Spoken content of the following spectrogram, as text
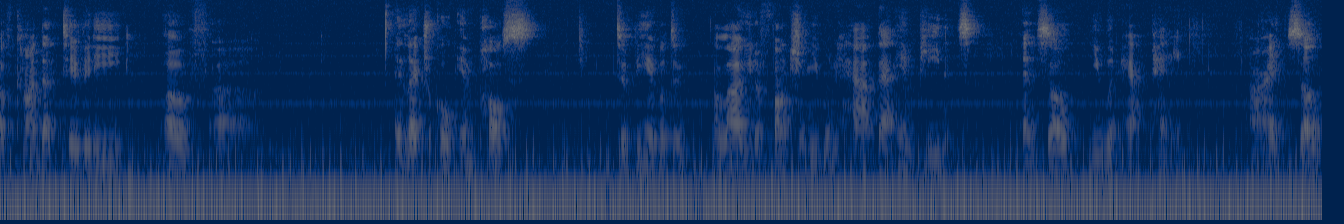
of conductivity, of electrical impulse to be able to allow you to function. You wouldn't have that impedance, and so you wouldn't have pain. All right. So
